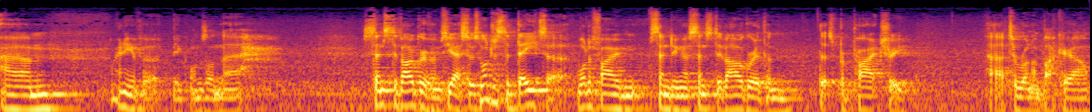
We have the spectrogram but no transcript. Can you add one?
Um, any other big ones on there? Sensitive algorithms, yeah, so it's not just the data. What if I'm sending a sensitive algorithm that's proprietary uh, to run on Bacalhau?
